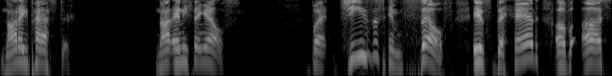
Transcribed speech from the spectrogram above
not a pastor not anything else. but Jesus himself is the head of us,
